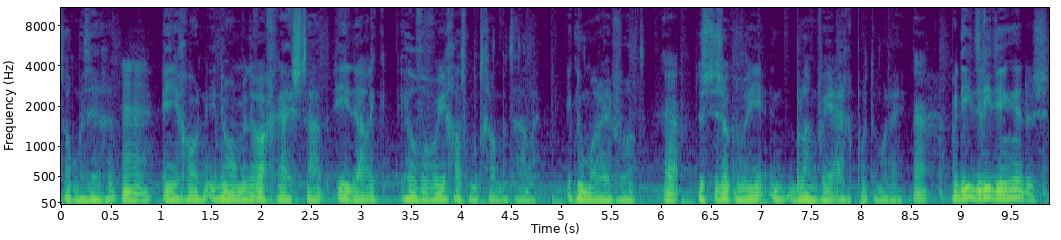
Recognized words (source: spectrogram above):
zou ik maar zeggen. Mm -hmm. En je gewoon enorm in de wachtrij staat en je dadelijk heel veel voor je gas moet gaan betalen. Ik noem maar even wat. Ja. Dus het is ook nog in, in het belang van je eigen portemonnee. Ja. Maar die drie dingen, dus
